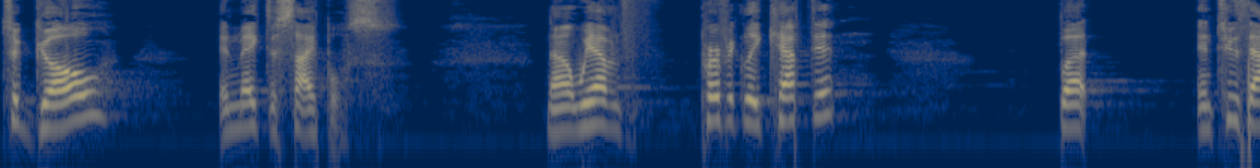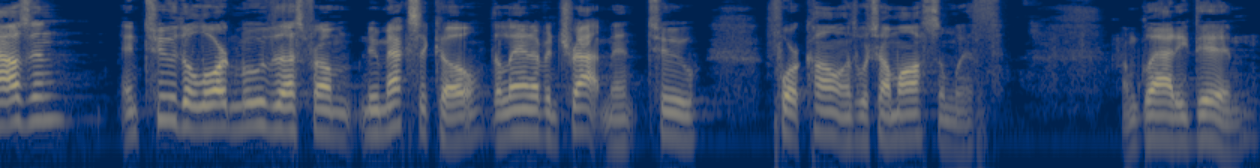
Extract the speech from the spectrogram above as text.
to go and make disciples. Now, we haven't perfectly kept it, but in 2002, the Lord moved us from New Mexico, the land of entrapment, to Fort Collins, which I'm awesome with. I'm glad he did.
